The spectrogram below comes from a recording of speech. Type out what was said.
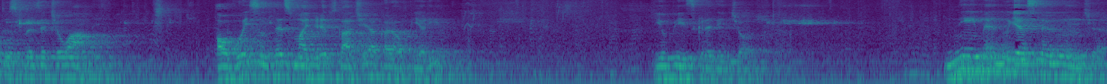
18 oameni, au voi sunteți mai drepți ca aceia care au pierit? Iubiți credincioși, Nimeni nu este înger,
